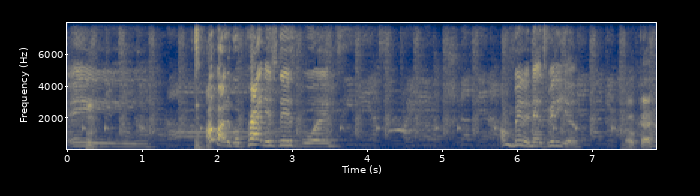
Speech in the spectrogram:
Hey. I'm about to go practice this, boy. I'm gonna be in the next video. Okay.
